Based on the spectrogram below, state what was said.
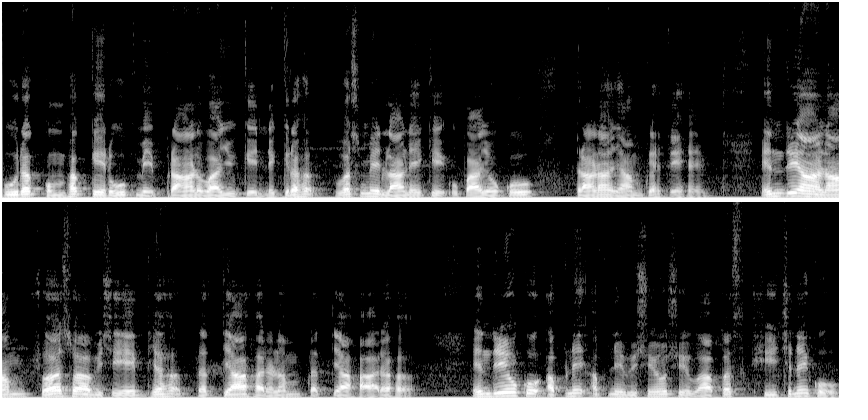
पूरक कुंभक के रूप में प्राण वायु के निग्रह, वश में लाने के उपायों को प्राणायाम कहते हैं। इंद्रियाणाम स्वस्व विषयेभ्य प्रत्याहरण प्रत्याहार। इंद्रियों को अपने अपने विषयों से वापस खींचने को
